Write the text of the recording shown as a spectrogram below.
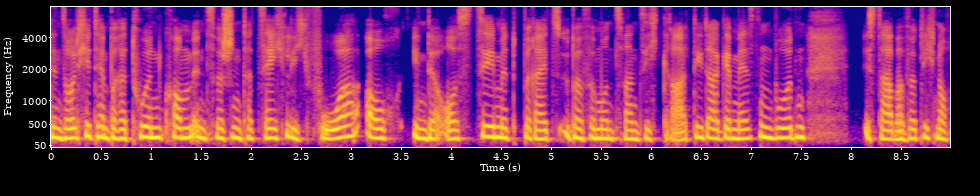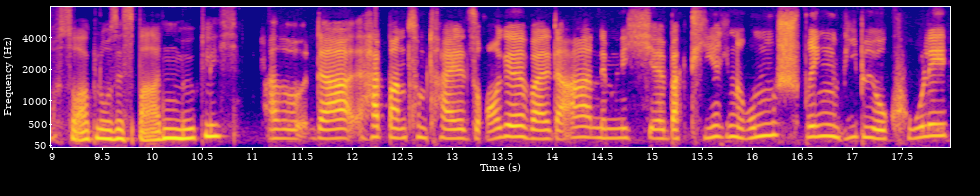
denn solche Temperaturen kommen inzwischen tatsächlich vor, auch in der Ostsee mit bereits über 25 Grad, die da gemessen wurden. Ist da aber wirklich noch sorgloses Baden möglich? Also da hat man zum Teil Sorge, weil da nämlich äh, Bakterien rumspringen. Vibrio coli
